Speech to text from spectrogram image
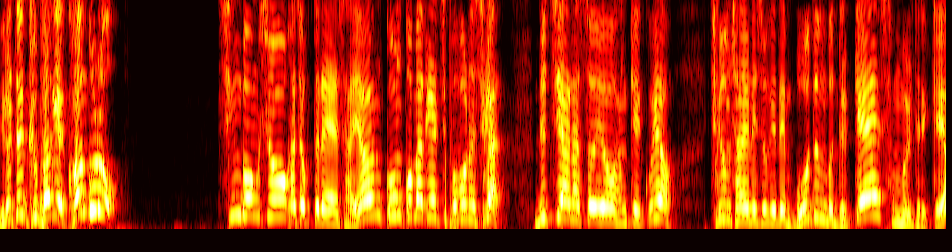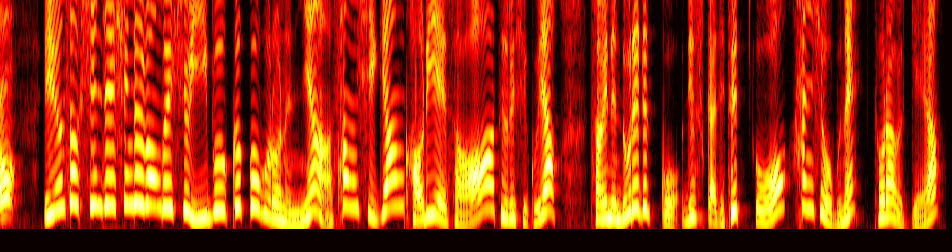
이럴 땐 급하게 광고로 신봉쇼 가족들의 사연 꼼꼼하게 짚어보는 시간 늦지 않았어요 함께 했고요. 지금 사연이 소개된 모든 분들께 선물 드릴게요. 이윤석 신재 싱글벙글쇼 2부 끝곡으로는요, 성시경 거리에서 들으시고요. 저희는 노래 듣고 뉴스까지 듣고 1시 5분에 돌아올게요.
